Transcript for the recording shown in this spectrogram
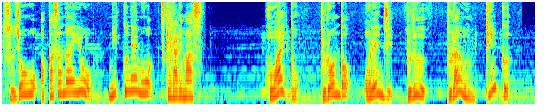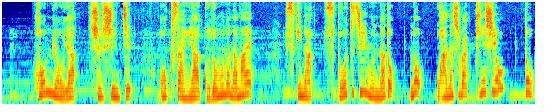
素性を明かさないようニックネームを付けられます。ホワイト、ブロンド、オレンジ、ブルー、ブラウン、ピンク。本名や出身地、奥さんや子供の名前、好きなスポーツチームなどのお話は禁止よと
